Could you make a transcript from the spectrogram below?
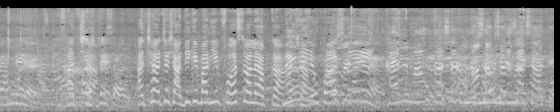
अच्छा। अच्छा अच्छा शादी के बाद ये फ़र्स्ट वाला है आपका? नहीं, अच्छा। नहीं, उपास नहीं है। खाली माँ उपास है हम लोग सब साथ है।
